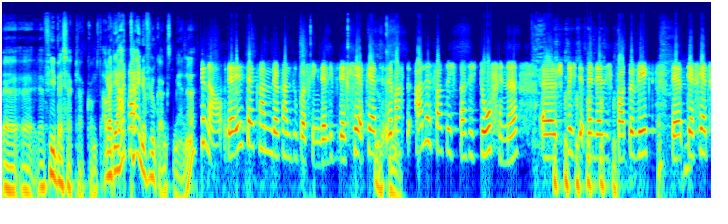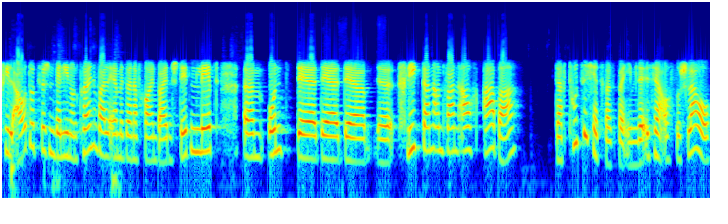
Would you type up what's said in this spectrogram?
äh, äh, viel besser klarkommst. Aber der hat keine Flugangst mehr, ne? Genau, der ist, der kann, der kann super fliegen. Der, der fährt, der macht alles, was ich, was ich doof finde. Äh, sprich, wenn der sich fortbewegt, der, der fährt viel Auto zwischen Berlin und Köln, weil er mit seiner Frau in beiden Städten lebt. Ähm, und der, der, der äh, fliegt dann und wann auch. Aber da tut sich jetzt was bei ihm. Der ist ja auch so schlau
